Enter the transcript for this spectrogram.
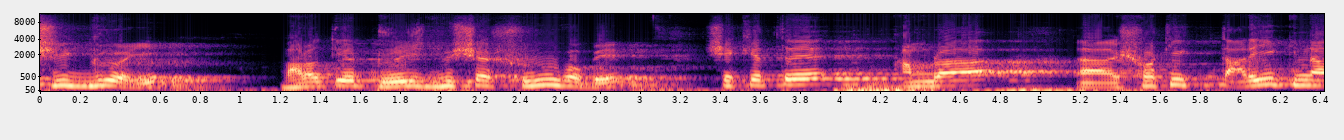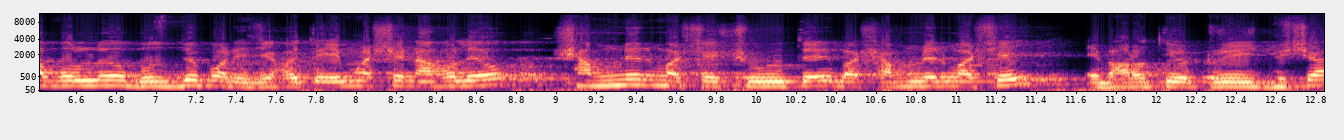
শীঘ্রই ভারতীয় ট্যুরিস্ট ভিসা শুরু হবে, সেক্ষেত্রে আমরা সঠিক তারিখ না বললেও বুঝতে পারি যে হয়তো এই মাসে না হলেও সামনের মাসের শুরুতে বা সামনের মাসেই এই ভারতীয় ট্যুরিস্ট ভিসা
